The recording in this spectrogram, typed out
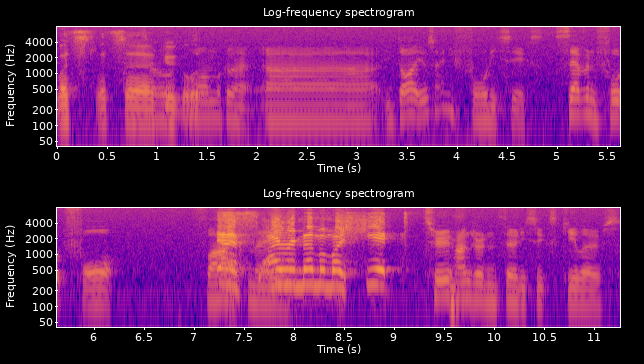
Let's let's uh, So, Google go it. on, look at. Uh, he died. He was only forty six. Seven foot four. Fuck Yes, me. I remember my shit. Two hundred and thirty six kilos.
